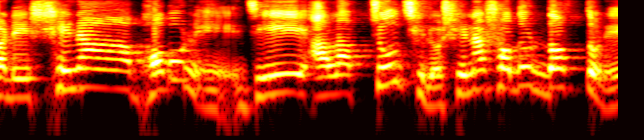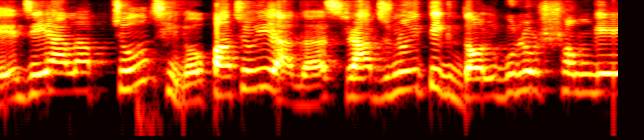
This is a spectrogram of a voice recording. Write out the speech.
মানে সেনা ভবনে যে আলাপ চলছিল, সেনা সদর দপ্তরে যে আলাপ চলছিল পাঁচই আগস্ট, রাজনৈতিক দলগুলোর সঙ্গে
